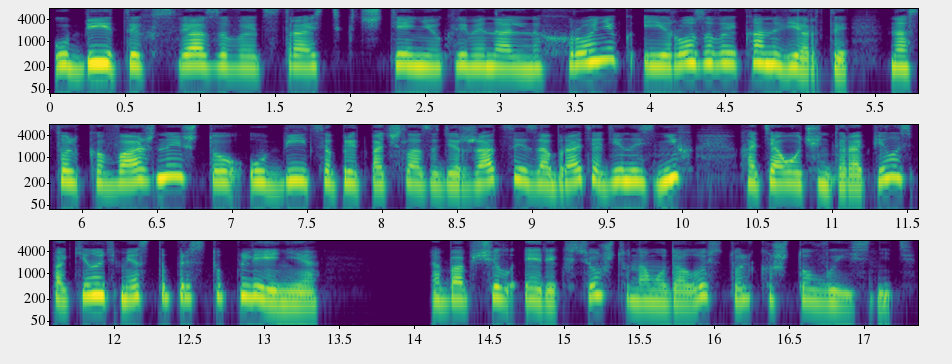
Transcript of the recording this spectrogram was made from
убитых связывает страсть к чтению криминальных хроник и розовые конверты, настолько важные, что убийца предпочла задержаться и забрать один из них, хотя очень торопилась покинуть место преступления. Обобщил Эрик все, что нам удалось только что выяснить.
